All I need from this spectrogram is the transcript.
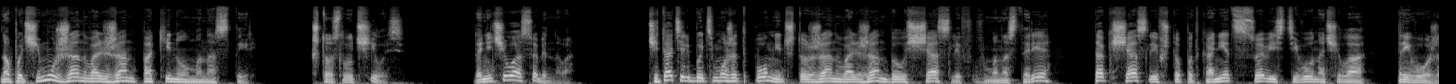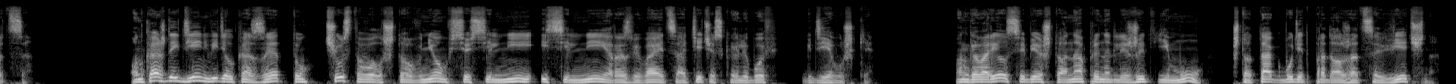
Но почему Жан Вальжан покинул монастырь? Что случилось? Да ничего особенного. Читатель, быть может, помнит, что Жан Вальжан был счастлив в монастыре, так счастлив, что под конец совесть его начала тревожиться. Он каждый день видел Казетту, чувствовал, что в нем все сильнее и сильнее развивается отеческая любовь к девушке. Он говорил себе, что она принадлежит ему, что так будет продолжаться вечно,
